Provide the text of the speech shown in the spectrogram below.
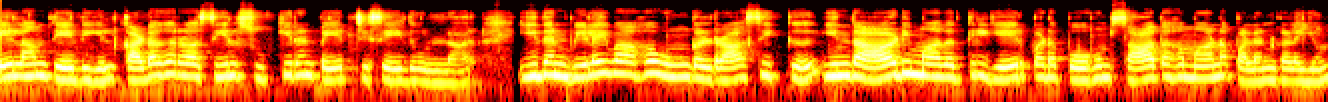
ஏழாம் தேதியில் கடகராசியில் சுக்கிரன் பயிற்சி செய்துள்ளார் இதன் விளைவாக உங்கள் ராசிக்கு இந்த ஆடி மாத மாதத்தில் ஏற்பட போகும் சாதகமான பலன்களையும்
